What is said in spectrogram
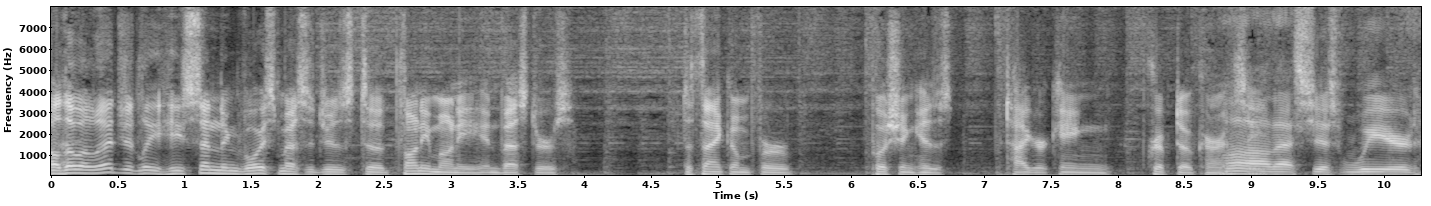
Although allegedly he's sending voice messages to Funny Money investors to thank him for pushing his Tiger King cryptocurrency. oh, that's just weird.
